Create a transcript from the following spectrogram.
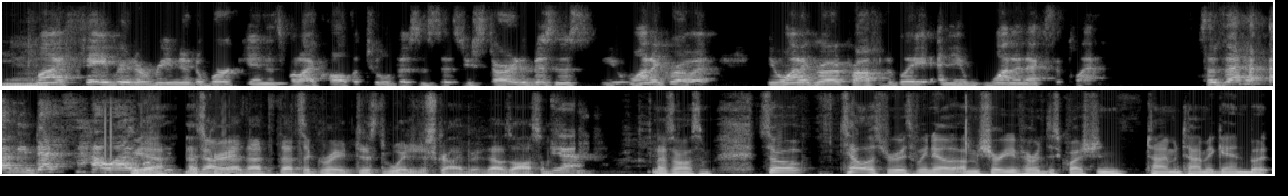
Mm. My favorite arena to work in is what I call the tool businesses. You started a business, you want to grow it, you want to grow it profitably, and you want an exit plan. So that, I mean, that's how I Yeah. look at That's great. that- that's that's a great just way to describe it. That was awesome. Yeah. That's awesome. So tell us, Ruth. We know I'm sure you've heard this question time and time again, but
